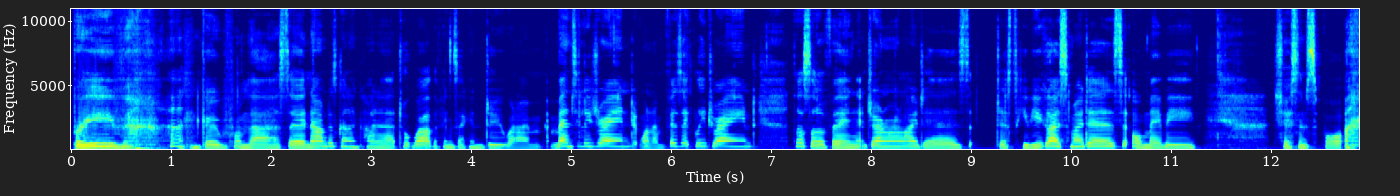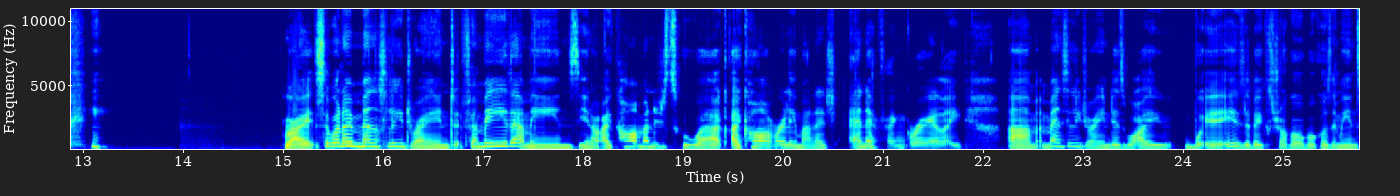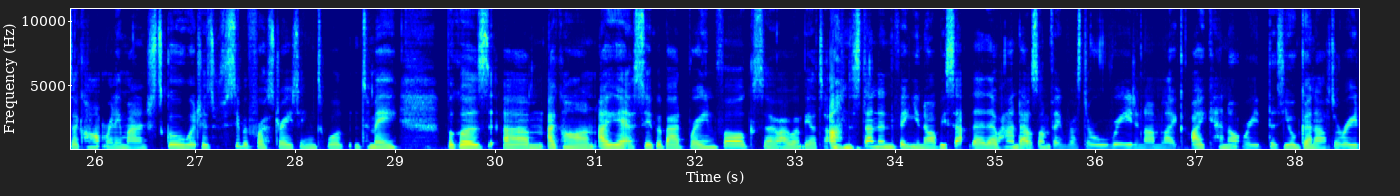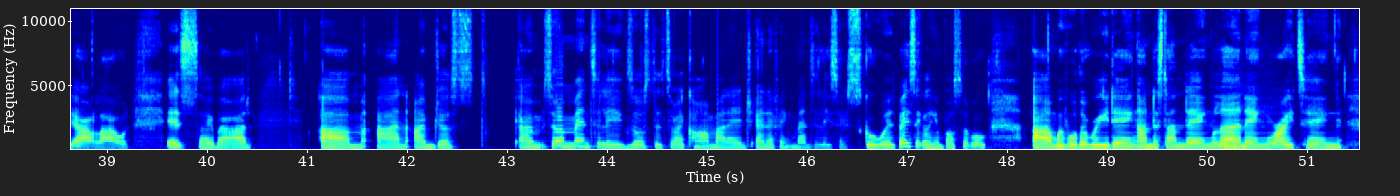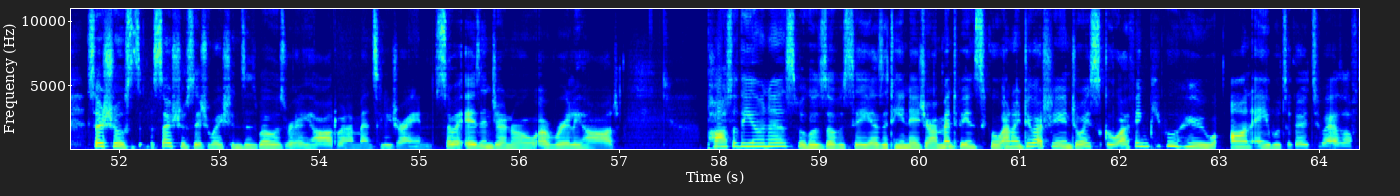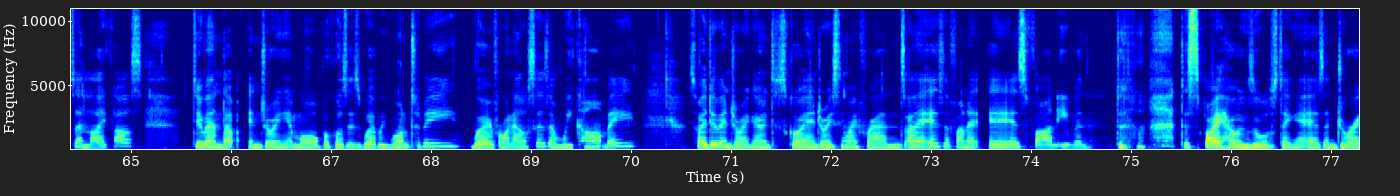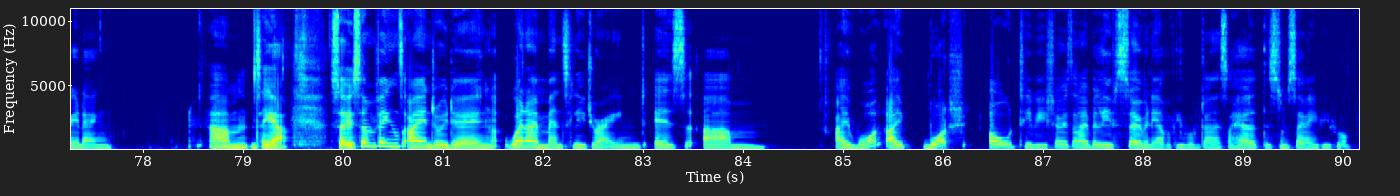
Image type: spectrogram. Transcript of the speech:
breathe and go from there. So now I'm just going to kind of talk about the things I can do when I'm mentally drained, when I'm physically drained, that sort of thing, general ideas, just to give you guys some ideas or maybe show some support. Right, so when I'm mentally drained, for me that means, you know, I can't manage schoolwork, I can't really manage anything really. Um, mentally drained is what I it is a big struggle because it means I can't really manage school, which is super frustrating to to me because um, I can't I get a super bad brain fog, so I won't be able to understand anything. You know, I'll be sat there, they'll hand out something for us to all read, and I'm like, I cannot read this. You're gonna have to read it out loud. It's so bad. Um, and I'm just um, so I'm mentally exhausted, so I can't manage anything mentally. So school is basically impossible, um, with all the reading, understanding, learning, writing, social social situations as well is really hard when I'm mentally drained. So it is in general a really hard part of the illness because obviously as a teenager I'm meant to be in school and I do actually enjoy school. I think people who aren't able to go to it as often like us do end up enjoying it more because it's where we want to be, where everyone else is and we can't be. So I do enjoy going to school. I enjoy seeing my friends, and it is a fun. It is fun, even despite how exhausting it is and draining. Um, so yeah, so some things I enjoy doing when I'm mentally drained is um, I watch I watch old TV shows, and I believe so many other people have done this. I heard this from so many people.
